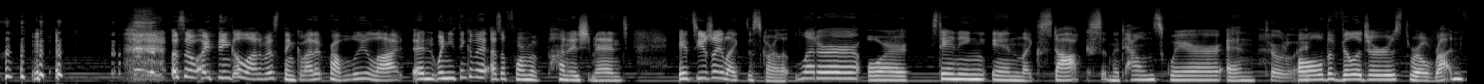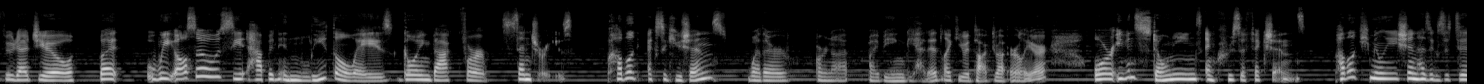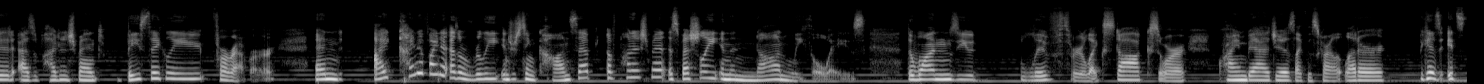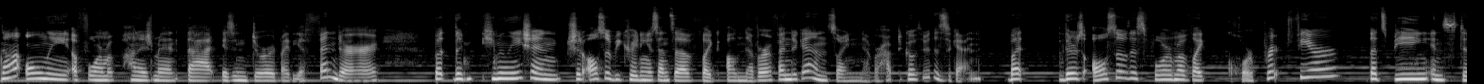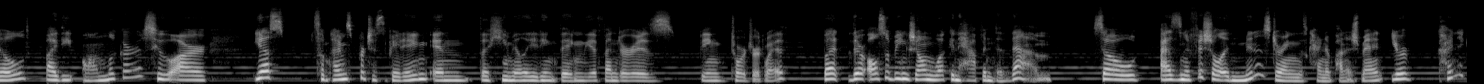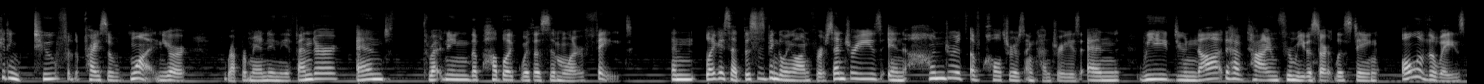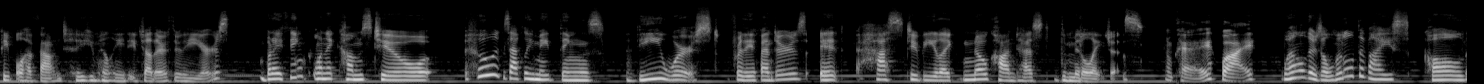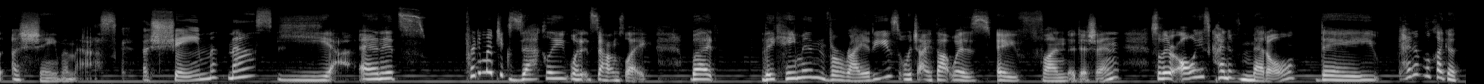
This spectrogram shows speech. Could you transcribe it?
so I think a lot of us think about it probably a lot. And when you think of it as a form of punishment, it's usually like the scarlet letter or standing in like stocks in the town square and Totally. all the villagers throw rotten food at you. But we also see it happen in lethal ways going back for centuries. Public executions, whether or not by being beheaded, like you had talked about earlier, or even stonings and crucifixions. Public humiliation has existed as a punishment basically forever. And I kind of find it as a really interesting concept of punishment, especially in the non lethal ways. The ones you'd live through, like stocks or crime badges, like the Scarlet Letter, because it's not only a form of punishment that is endured by the offender, but the humiliation should also be creating a sense of, like, I'll never offend again, so I never have to go through this again. But there's also this form of, like, corporate fear that's being instilled by the onlookers who are, yes, sometimes participating in the humiliating thing the offender is being tortured with, but they're also being shown what can happen to them. So, as an official administering this kind of punishment, you're kind of getting two for the price of one. You're reprimanding the offender and threatening the public with a similar fate. And like I said, this has been going on for centuries in hundreds of cultures and countries, and we do not have time for me to start listing all of the ways people have found to humiliate each other through the years. But I think when it comes to who exactly made things the worst for the offenders, it has to be like no contest, the Middle Ages. okay. Why? Well, there's a little device called a shame mask. A shame mask? Yeah, and it's pretty much exactly what it sounds like, but they came in varieties, which I thought was a fun addition. So they're always kind of metal. They kind of look like a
